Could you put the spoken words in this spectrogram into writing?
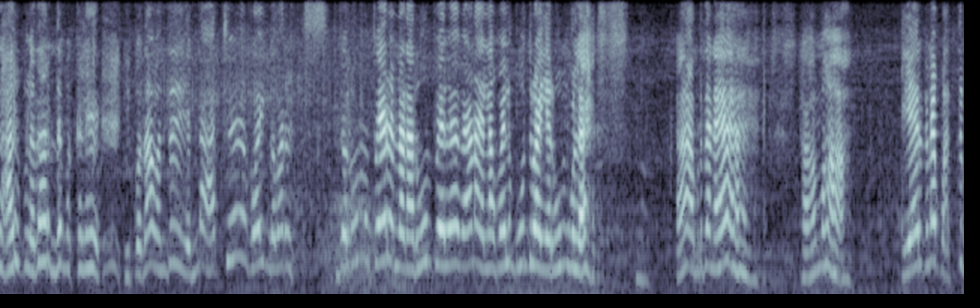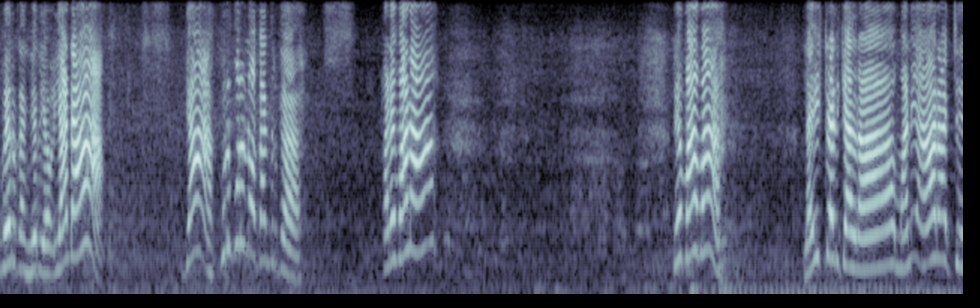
காருக்குள்ளே தான் இருந்தேன் மக்களே. இப்போ தான் வந்து என்ன ஆச்சு போய் இங்கே வர. இந்த ரூமு பேர் என்னடா? ரூம் பேர்? வேணாம் எல்லா பயிலும் பூந்துருவாங்க ரூமுக்குள்ளே ஆ அப்படி தானே ஆமாம் ஏற்கனவே பத்து பேர் இருக்காங்க. ஏரியா ஏன்டா? ஏன்? குறு உக்காந்துருக்க. அடே வாடா. ஏ வா வா. லைட் அடிக்காதடா. மணி ஆறாச்சு.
